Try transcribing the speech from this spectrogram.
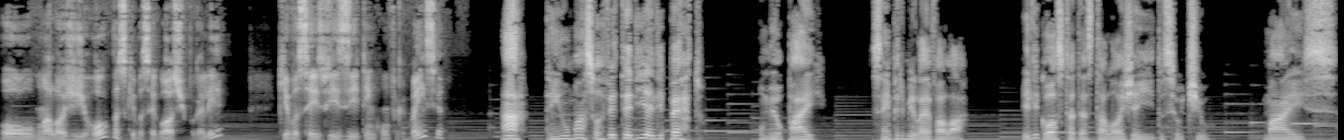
Ou uma loja de roupas que você goste por ali? Que vocês visitem com frequência? Ah, tem uma sorveteria ali perto. O meu pai sempre me leva lá. Ele gosta desta loja aí do seu tio. Mas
